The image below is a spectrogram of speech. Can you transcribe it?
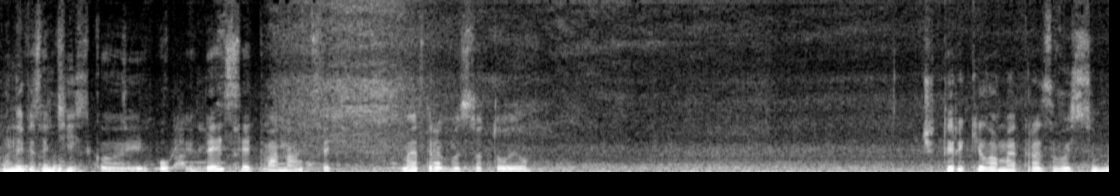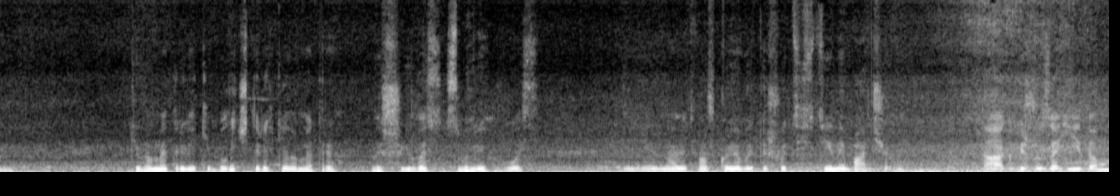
вони візантійської епохи. 10-12 метрів висотою. 4 кілометри з 8 кілометрів, які були, 4 кілометри лишилось, зберіглось. І навіть важко уявити, що ці стіни бачили. Так, біжу за гідом.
